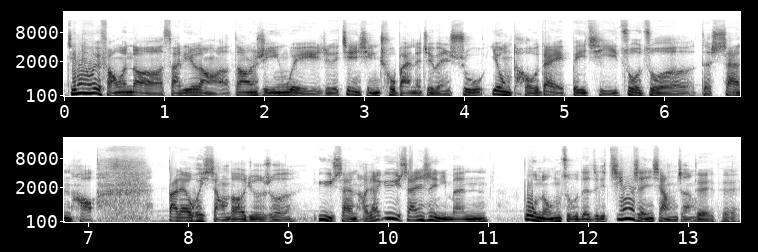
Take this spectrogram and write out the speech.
今天会访问到萨利朗啊，当然是因为这个践行出版的这本书《用头带背起一座座的山》哈，大家会想到就是说玉山，好像玉山是你们布农族的这个精神象征。对对，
